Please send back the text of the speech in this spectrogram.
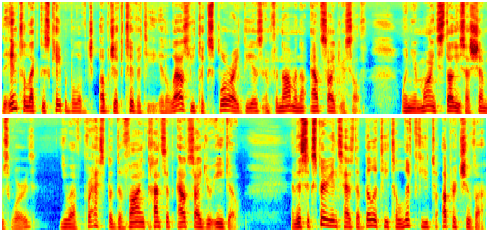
The intellect is capable of objectivity. It allows you to explore ideas and phenomena outside yourself. When your mind studies Hashem's word, you have grasped a divine concept outside your ego. And this experience has the ability to lift you to upper tshuva.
